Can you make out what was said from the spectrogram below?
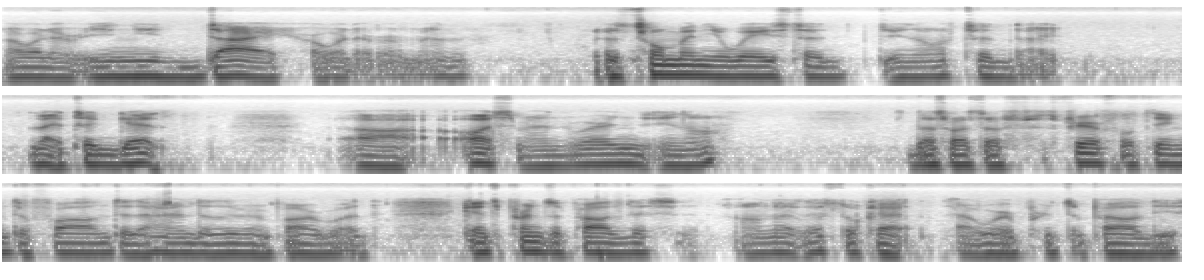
or whatever and you die or whatever man there's so many ways to you know to like like to get uh us man. We're in you know? That's why it's a fearful thing to fall into the hand of the living power but against principalities um, let's look at that word principalities.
